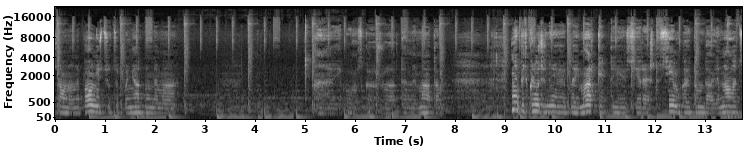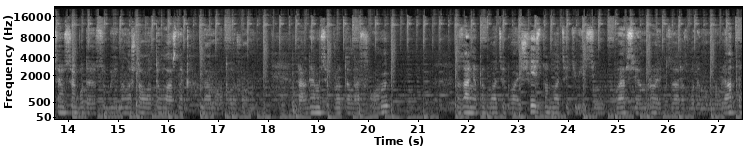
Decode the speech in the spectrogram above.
Ну, налаштовано не повністю, це понятно, нема. Як вам скажу, де нема там. Не підключений Play Market і всі решту, сімка і там далі. Ну, але це все буде собі налаштовувати власник даного телефону. Так, дивимося про телефон. Зайнято 22,6, 128. Версію Android зараз будемо обновляти.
